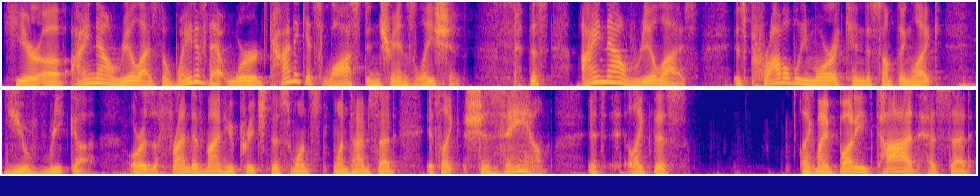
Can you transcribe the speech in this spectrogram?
here of I now realize the weight of that word kind of gets lost in translation. This I now realize is probably more akin to something like eureka or as a friend of mine who preached this once one time said, it's like Shazam. It's like this like my buddy Todd has said,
